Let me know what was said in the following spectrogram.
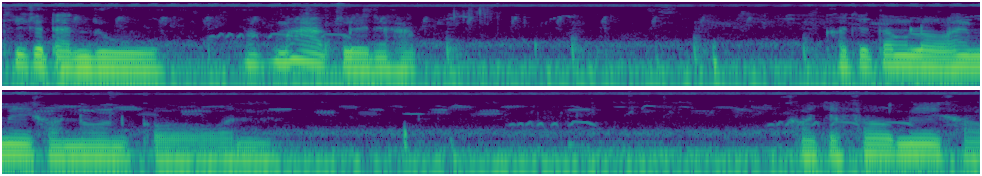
ที่กระตันยูมาก ๆ เลยนะครับ เขาจะต้องรอให้แม่เขานอนก่อน เขาจะเฝ้าแม่เขา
